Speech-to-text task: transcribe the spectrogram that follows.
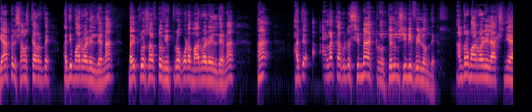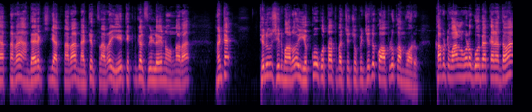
యాపిల్ సంస్థ ఎవరిది? అది మార్వాడీలదేనా? మైక్రోసాఫ్ట్ విప్రో కూడా మార్వాడీలదేనా? అదే అలా కాకుండా cinema actor Telugu cine field ఉంది. అందరూ మార్వాడీలు యాక్షన్ చేస్తున్నారా? డైరెక్షన్ చేస్తున్నారా? నటిస్తున్నారా? ఏ టెక్నికల్ ఫీల్డ్ అయినా ఉన్నారా? అంటే తెలుగు సినిమాలో ఎక్కువ కొత్త చూపించేది కాపులు కమ్మవారు. కాబట్టి వాళ్ళని కూడా గోబ్యాక్ అనేద్దామా?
